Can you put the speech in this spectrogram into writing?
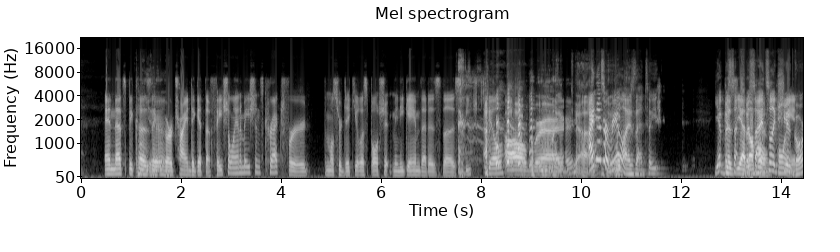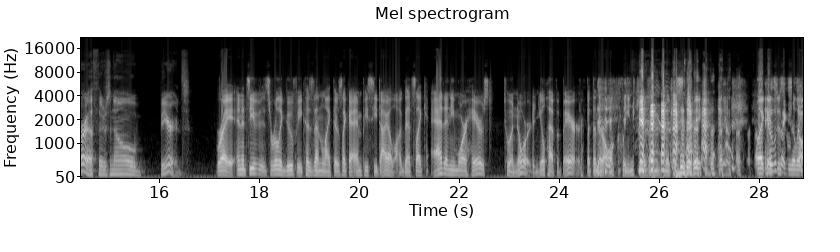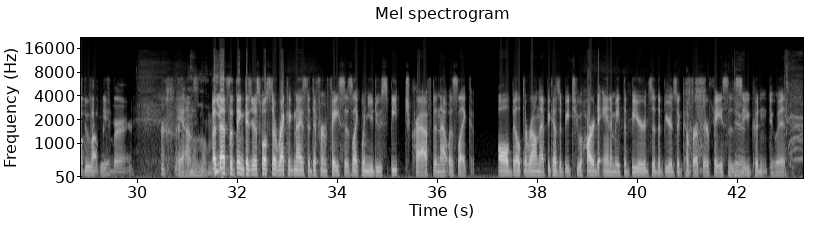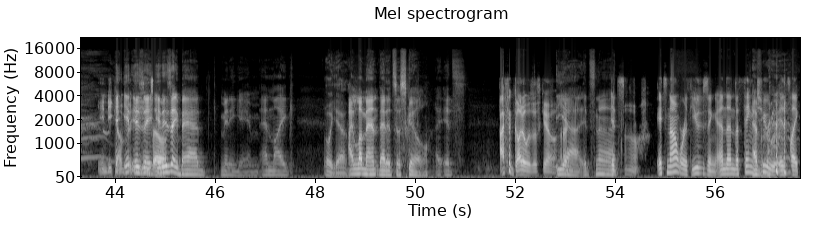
and that's oh, because they yeah. were trying to get the facial animations correct for the most ridiculous bullshit mini game that is the speech skill. Oh, Oh bro. God, I never dude. realized that till you. Yeah, 'Cause, besi- yeah, besides like point- Sheogorath, there's no beards. Right, and it's even it's really goofy because then like there's like a NPC dialogue that's like add any more hairs to a Nord and you'll have a bear, but then they're all clean shaven. and they just like They it's just like really stock goofy. puppets, bro. Yeah, but that's the thing because you're supposed to recognize the different faces like when you do speechcraft, and that was like all built around that because it'd be too hard to animate the beards or the beards would cover up their faces, so you couldn't do it. Indie company. It is a So- it is a bad mini game, and like oh yeah. I lament that it's a skill. It's I forgot it was a skill. I- yeah, it's not. It's Oh. it's not worth using. And then the thing Ever. too is like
